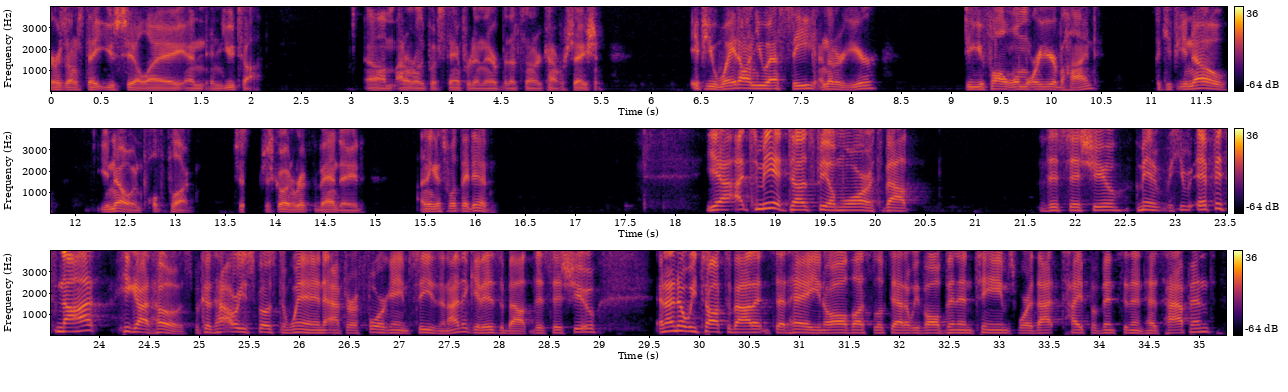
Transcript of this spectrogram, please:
Arizona State, UCLA, and, and Utah. Um, I don't really put Stanford in there, but that's another conversation. If you wait on USC another year, do you fall one more year behind? Like if you know, you know, and pull the plug. Just just go and rip the band-aid. I think that's what they did. Yeah, to me, it does feel more. It's about this issue. I mean, if it's not, he got hosed because how are you supposed to win after a four-game season? I think it is about this issue. And I know we talked about it and said, hey, you know, all of us looked at it. We've all been in teams where that type of incident has happened.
